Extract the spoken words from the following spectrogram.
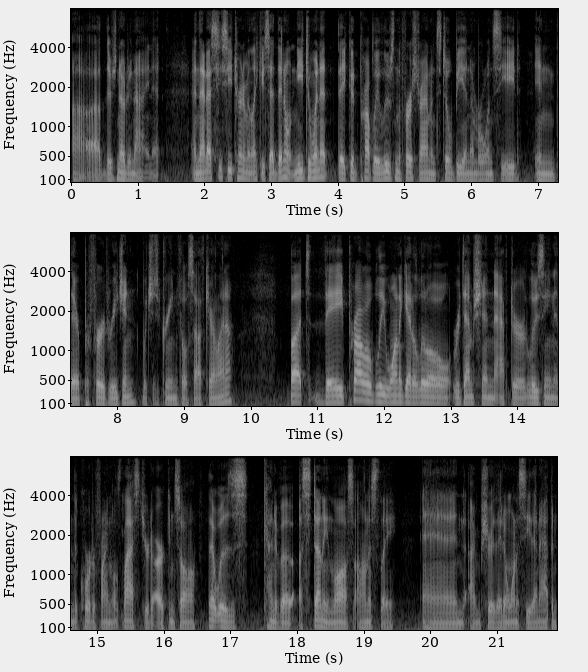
Uh, there's no denying it. And that SEC tournament, like you said, they don't need to win it. They could probably lose in the first round and still be a number one seed in their preferred region, which is Greenville, South Carolina but they probably want to get a little redemption after losing in the quarterfinals last year to Arkansas. That was kind of a, a stunning loss, honestly, and I'm sure they don't want to see that happen.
